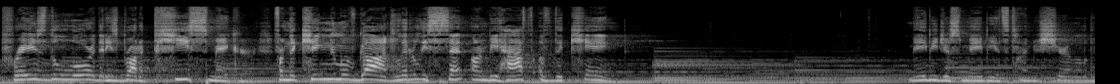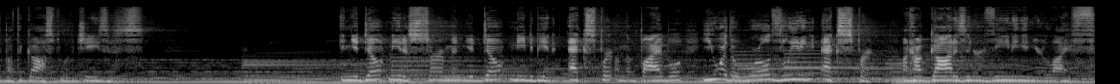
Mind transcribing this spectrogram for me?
Praise the Lord that He's brought a peacemaker from the kingdom of God, literally sent on behalf of the king. Maybe, just maybe, it's time to share a little bit about the gospel of Jesus. And you don't need a sermon. You don't need to be an expert on the Bible. You are the world's leading expert on how God is intervening in your life.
